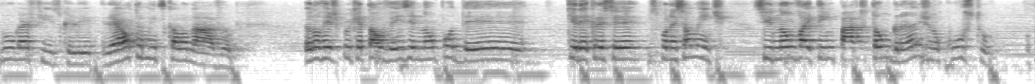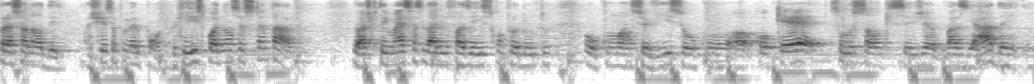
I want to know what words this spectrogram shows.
um lugar físico, ele, ele é altamente escalonável. Eu não vejo porque talvez ele não poder querer crescer exponencialmente, se não vai ter impacto tão grande no custo operacional dele. Acho que esse é o primeiro ponto, porque isso pode não ser sustentável. Eu acho que tem mais facilidade de fazer isso com um produto, ou com um serviço, ou com qualquer solução que seja baseada em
